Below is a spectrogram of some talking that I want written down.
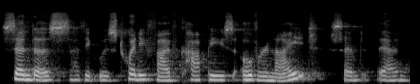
send us, I think it was 25 copies overnight. Send and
